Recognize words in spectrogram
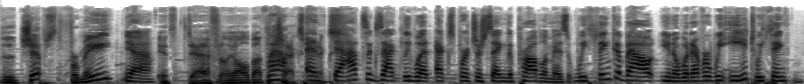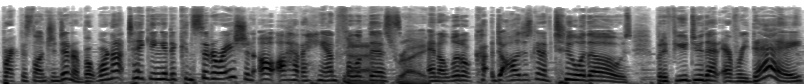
the chips for me, Yeah. it's definitely all about the Wow. Chex And that's exactly what experts are saying the problem is. We think about, you know, whatever we eat, we think breakfast, lunch, and dinner, but we're not taking into consideration, oh, I'll have a handful of this right. and a little, cu- oh, I'll just going to have two of those. But if you do that every day,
